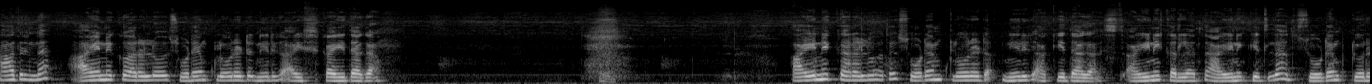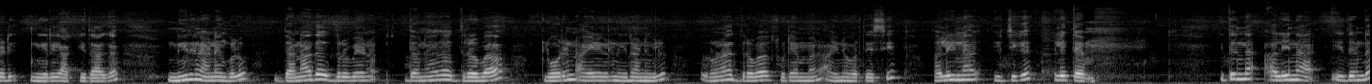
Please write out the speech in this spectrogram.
ಆದ್ದರಿಂದ ಆಯನಿಕ ಅರಳು ಸೋಡಿಯಂ ಕ್ಲೋರೈಡ್ ನೀರಿಗೆ ಐಸ್ ಕಾಯಿದಾಗ. ಅಯನಿಕ್ ಅರಳು ಅಥವಾ ಸೋಡಿಯಂ ಕ್ಲೋರೈಡ್ ನೀರಿಗೆ ಹಾಕಿದಾಗ. ಅಯನಿಕ್ ಅರಳು ಅಥವಾ ಅಯನಿಕ್ ಅದು ಸೋಡಿಯಂ ಕ್ಲೋರೈಡ್ ನೀರಿಗೆ ಹಾಕಿದಾಗ ನೀರಿನ ಅಣುಗಳು, ದನದ ದ್ರವ ದನದ ದ್ರವ, ಕ್ಲೋರಿನ್ ಅಯನಿಗಳು, ನೀರಿನ ಅಣುಗಳು, ಋಣ ದ್ರವ, ಸೋಡಿಯಂ ಅಯನ ವರ್ತಿಸಿ ಅಲ್ಲಿನ ಈಚೆಗೆ ಇಳಿತವೆ ಇದರಿಂದ ಅಲ್ಲಿನ ಇದರಿಂದ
